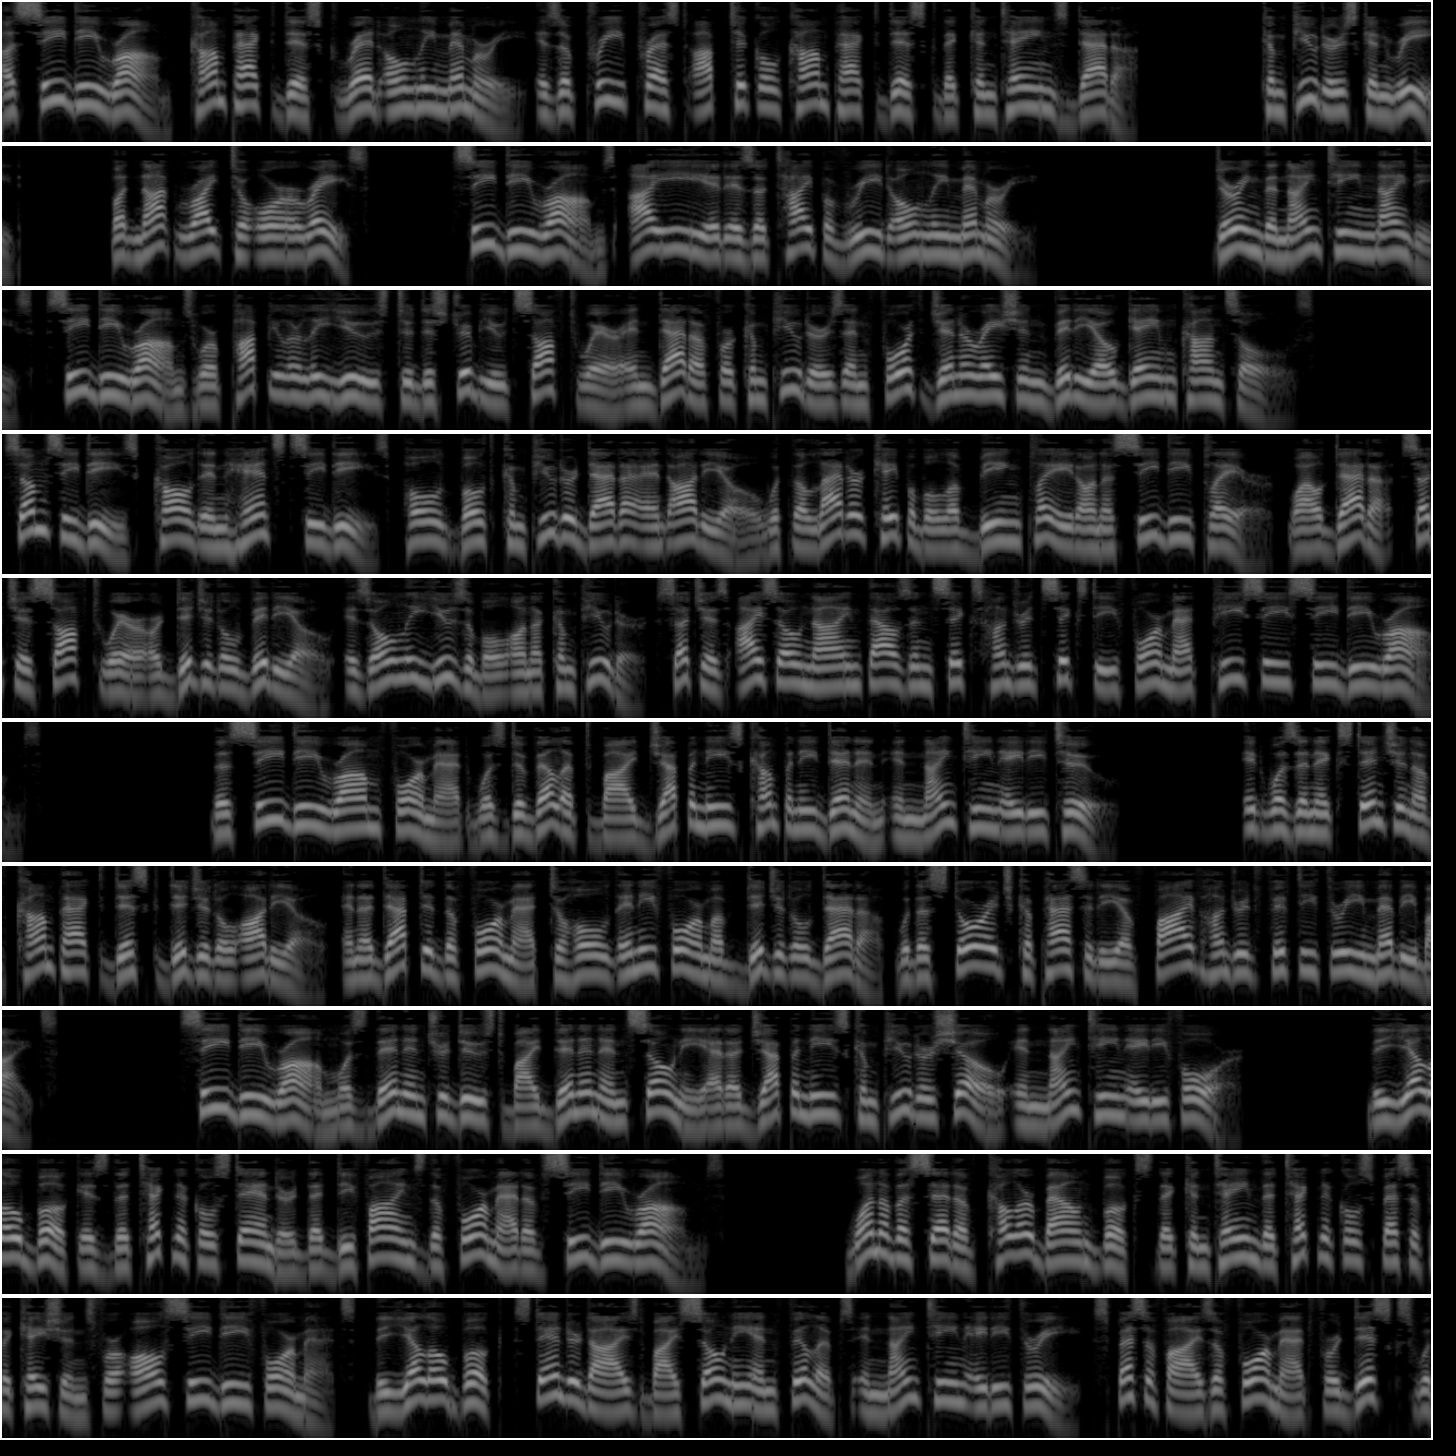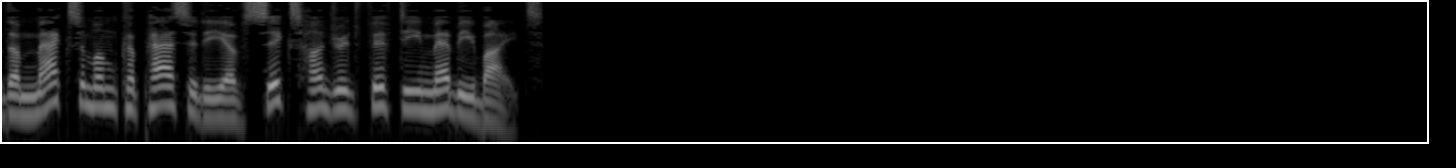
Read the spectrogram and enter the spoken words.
A CD-ROM, compact disc read-only memory is a pre-pressed optical compact disc that contains data. Computers can read—but not write to or erase, CD-ROMs, i.e. it is a type of read-only memory. During the 1990s, CD-ROMs were popularly used to distribute software and data for computers and fourth-generation video game consoles. Some CDs, called enhanced CDs, hold both computer data and audio with the latter capable of being played on a CD player, while data such as software or digital video is only usable on a computer such as ISO 9660 format PC CD-ROMs. The CD-ROM format was developed by Japanese company Denon in 1982. It was an extension of compact disc digital audio, and adapted the format to hold any form of digital data, with a storage capacity of 553 MB. CD-ROM was then introduced by Denon and Sony at a Japanese computer show in 1984. The Yellow Book is the technical standard that defines the format of CD-ROMs. One of a set of color-bound books that contain the technical specifications for all CD formats, the Yellow Book, standardized by Sony and Philips in 1983, specifies a format for discs with a maximum capacity of 650 MB.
